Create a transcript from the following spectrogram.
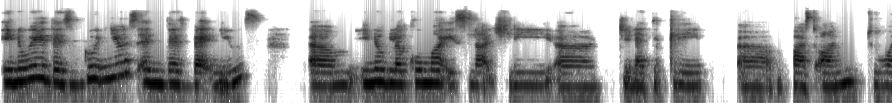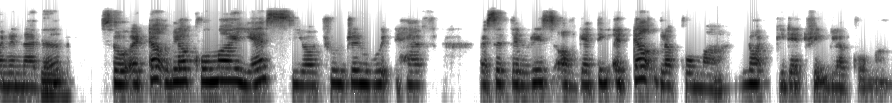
in a way, there's good news and there's bad news. Um, you know, glaucoma is largely uh, genetically uh, passed on to one another. Mm. So adult glaucoma, yes, your children would have a certain risk of getting adult glaucoma, not pediatric glaucoma.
